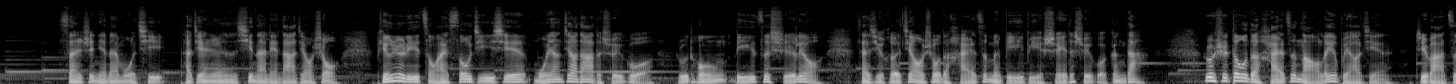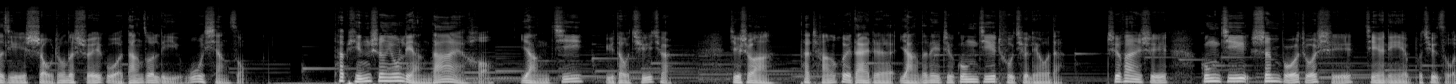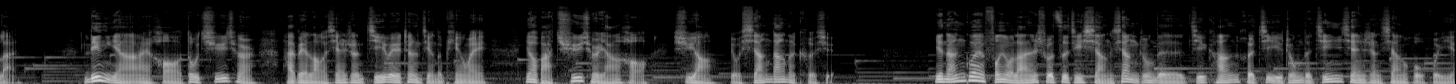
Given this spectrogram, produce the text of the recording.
三十年代末期，他兼任西南联大教授，平日里总爱搜集一些模样较大的水果，如同梨子、石榴，再去和教授的孩子们比一比谁的水果更大。若是逗得孩子恼了也不要紧。只把自己手中的水果当作礼物相送。他平生有两大爱好：养鸡与斗蛐蛐儿。据说啊，他常会带着养的那只公鸡出去溜达。吃饭时，公鸡伸脖啄食，金岳霖也不去阻拦。另一样爱好斗蛐蛐儿，还被老先生极为正经地评为：要把蛐蛐养好，需要有相当的科学。也难怪冯友兰说自己想象中的嵇康和记忆中的金先生相互辉映。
